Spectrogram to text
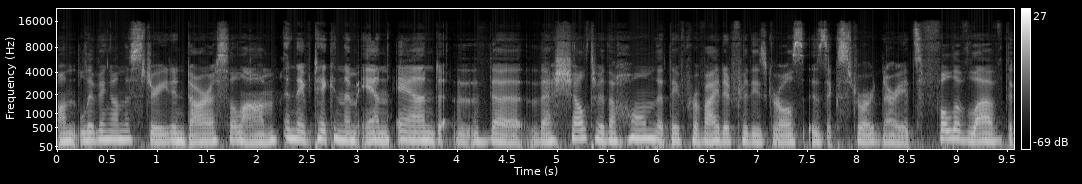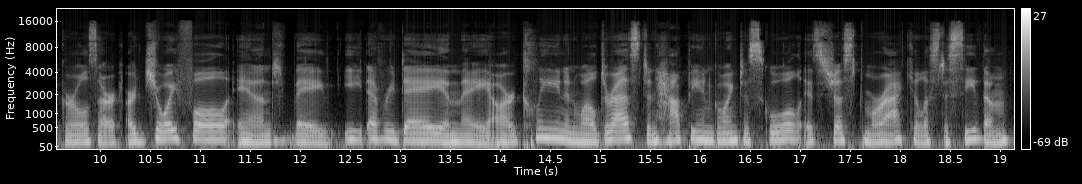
on, living on the street in Dar es Salaam, and they've taken them in. And the the shelter, the home that they've provided for these girls is extraordinary. It's full of love. The girls are are joyful and they eat every day, and they are clean and well dressed and happy and going to school. It's just miraculous to see them.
